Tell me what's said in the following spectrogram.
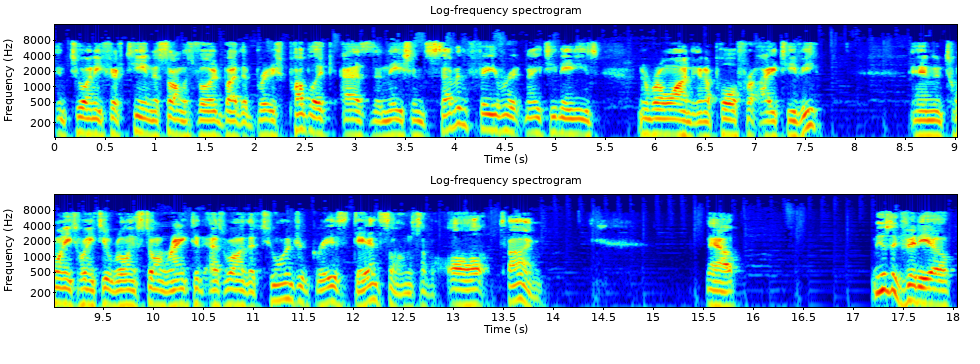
In 2015, the song was voted by the British public as the nation's seventh favorite 1980s number one in a poll for ITV. And in 2022, Rolling Stone ranked it as one of the 200 greatest dance songs of all time. Now, music video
